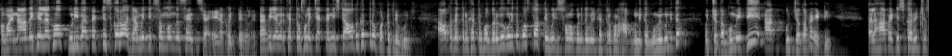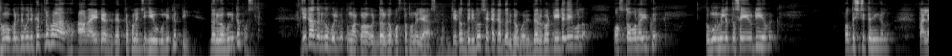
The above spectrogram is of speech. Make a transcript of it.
সবাই না দেখে লেখো, কুড়ি বার প্র্যাকটিস করো, জ্যামিতিক সম্বন্ধে সেন্স চাই, এটা করতে গেলে। ট্রাফিজামের ক্ষেত্রফল হচ্ছে একটা নিচটা আহত ক্ষেত্র উপরটা ত্রিভুজ। আহত ক্ষেত্রের ক্ষেত্রফল দৈর্ঘ্য গুণিত প্রস্ত আর ত্রিভুজ সমকোণী ত্রিভুজ ক্ষেত্রফল হাফ গুণিত ভূমি গুণিত উচ্চতা ভূমি টি আর উচ্চতাটা এটি তাহলে হাফ এটি স্কোয়ার হচ্ছে সমকোণী ত্রিভুজের ক্ষেত্রফল, আর- এইটার ক্ষেত্রফল হচ্ছে ইউ গুণিত টি দৈর্ঘ্য গুণিত প্রস্ত যেটা দৈর্ঘ্য বলবে, তোমার কোনো দৈর্ঘ্য প্রস্ত কোনো জায়গা আসে না। যেটা দীর্ঘ, সেটাকে দৈর্ঘ্য বলি। দৈর্ঘ্য টিটাকেই বলো প্রস্ত বলো ইউকে। তো গুণ হইলে তো সেই ইউটি হবে। প্রতিষ্ঠিত হয়ে গেল। তাহলে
